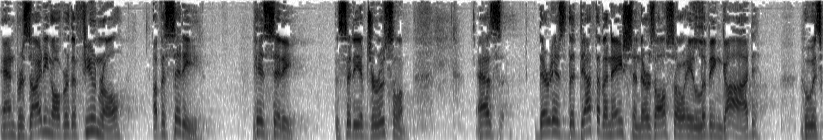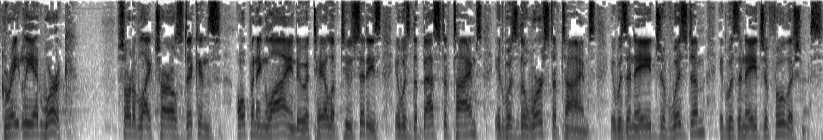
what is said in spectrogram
and presiding over the funeral of a city, his city, the city of Jerusalem. As there is the death of a nation, there is also a living God who is greatly at work sort of like Charles Dickens' opening line to A Tale of Two Cities. It was the best of times. It was the worst of times. It was an age of wisdom. It was an age of foolishness.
